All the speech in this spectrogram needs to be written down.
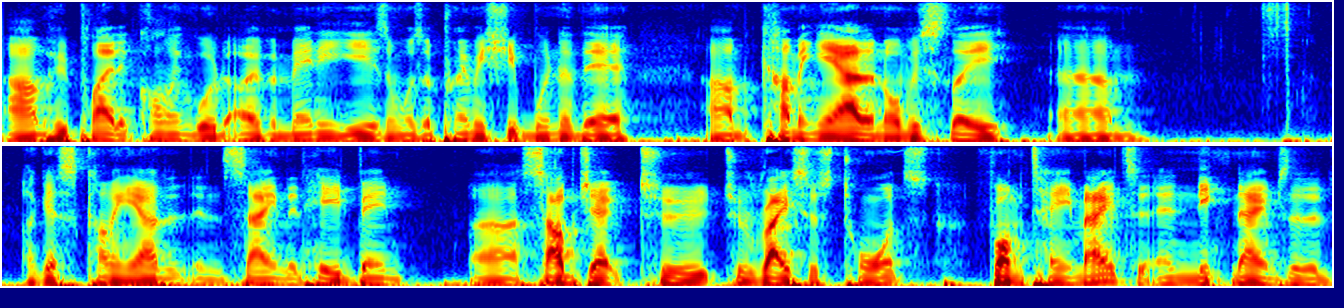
um, who played at Collingwood over many years and was a premiership winner there, um, coming out and obviously, um, I guess, coming out and saying that he'd been uh, subject to, to racist taunts from teammates and, and, nicknames that had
